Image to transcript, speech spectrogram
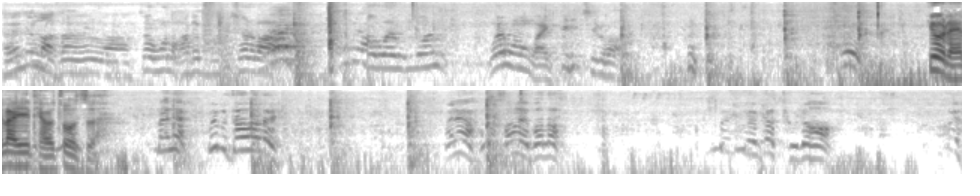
车子拿上来了，这我拿的不去了吧？往往我往外地去了。又来了一条座子。慢点，回不着了嘞。慢点，我上来把它，要给它投着哈。哎呀，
